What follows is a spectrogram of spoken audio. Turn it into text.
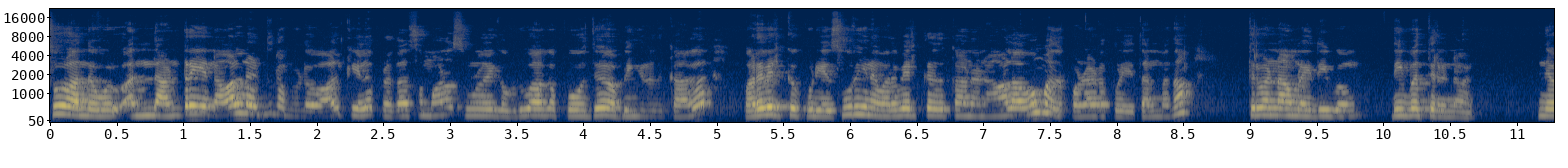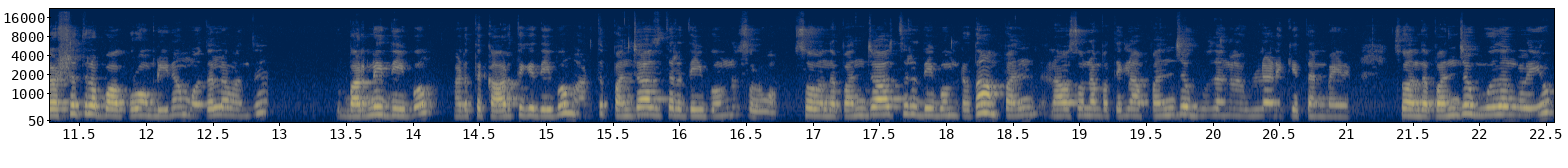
சோ அந்த ஒரு- அந்த அன்றைய நாள்ல இருந்து நம்மளோட வாழ்க்கையில பிரகாசமான சூழ்நிலைகள் உருவாக போகுது அப்படிங்கிறதுக்காக வரவேற்கக்கூடிய சூரியனை வரவேற்கிறதுக்கான நாளாகவும் அதை கொண்டாடக்கூடிய தன்மை தான் திருவண்ணாமலை தீபம் தீபத் திருநாள். இந்த வருஷத்துல பாக்குறோம் அப்படின்னா முதல்ல வந்து பரணி தீபம் அடுத்து கார்த்திகை தீபம் அடுத்து பஞ்சாஸ்திர தீபம்னு சொல்லுவோம். சோ அந்த பஞ்சாஸ்திர தீபம்ன்றதான் பஞ் நான் சொன்னேன் பாத்தீங்களா பஞ்சபூதங்களை உள்ளடக்கிய தன்மை. சோ அந்த பஞ்சபூதங்களையும்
